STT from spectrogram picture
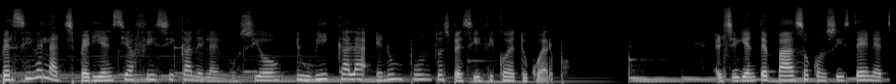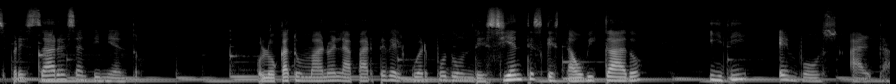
percibe la experiencia física de la emoción y ubícala en un punto específico de tu cuerpo. El siguiente paso consiste en expresar el sentimiento. Coloca tu mano en la parte del cuerpo donde sientes que está ubicado y di en voz alta,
